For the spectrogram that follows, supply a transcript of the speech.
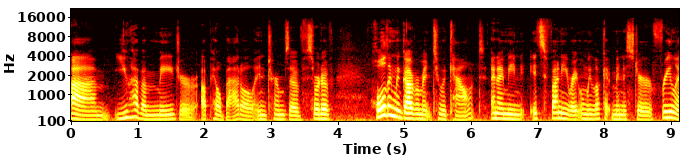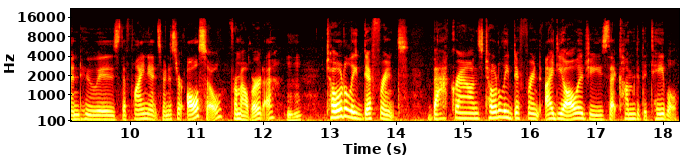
Um, you have a major uphill battle in terms of sort of holding the government to account. And I mean, it's funny, right, when we look at Minister Freeland, who is the finance minister, also from Alberta, totally different backgrounds, totally different ideologies that come to the table.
